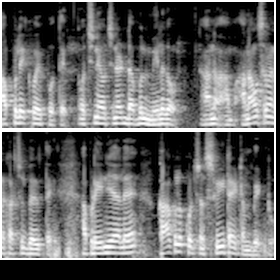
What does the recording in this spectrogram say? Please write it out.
అప్పులు ఎక్కువైపోతాయి. వచ్చినాయి వచ్చినట్టు డబ్బులు మిలగవు. అన అనవసరమైన ఖర్చులు పెరుగుతాయి. అప్పుడు ఏం చేయాలి? కాకులకు కొంచెం స్వీట్ ఐటెం పెట్టు.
